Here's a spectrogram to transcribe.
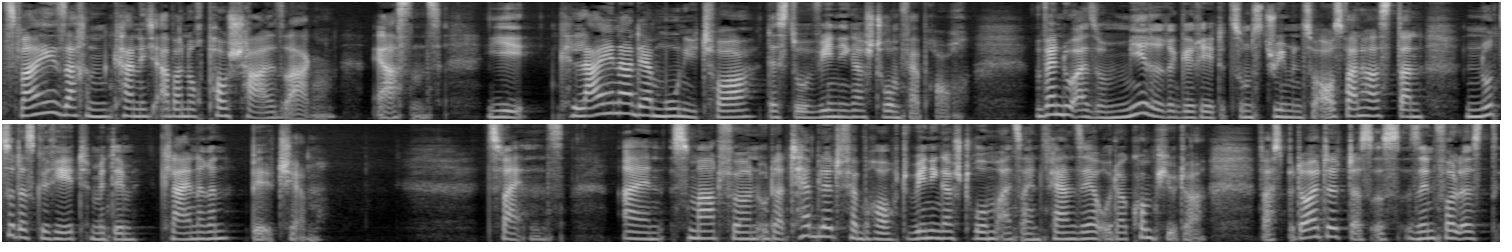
Zwei Sachen kann ich aber noch pauschal sagen. Erstens, je kleiner der Monitor, desto weniger Stromverbrauch. Wenn du also mehrere Geräte zum Streamen zur Auswahl hast, dann nutze das Gerät mit dem kleineren Bildschirm. Zweitens, ein Smartphone oder Tablet verbraucht weniger Strom als ein Fernseher oder Computer. Was bedeutet, dass es sinnvoll ist,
